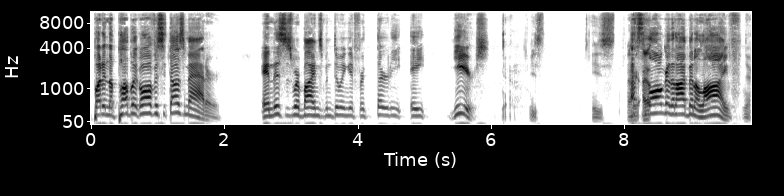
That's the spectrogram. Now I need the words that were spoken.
But in the public office, it does matter. And this is where Biden's been doing it for 38 years. Yeah. He's, he's, I- That's I- longer than I've been alive. yeah.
